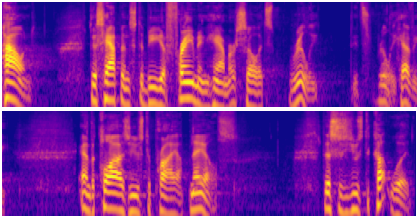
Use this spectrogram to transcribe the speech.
Pound. This happens to be a framing hammer, so it's really, it's really heavy. And the claw is used to pry up nails. This is used to cut wood.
